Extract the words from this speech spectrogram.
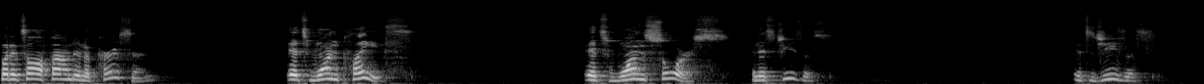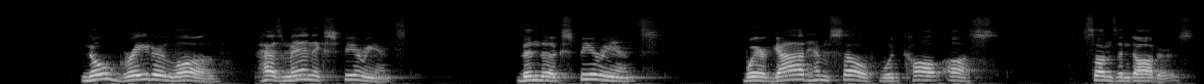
But it's all found in a person. It's one place. It's one source, and it's Jesus. It's Jesus. No greater love has man experienced than the experience where God Himself would call us sons and daughters.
